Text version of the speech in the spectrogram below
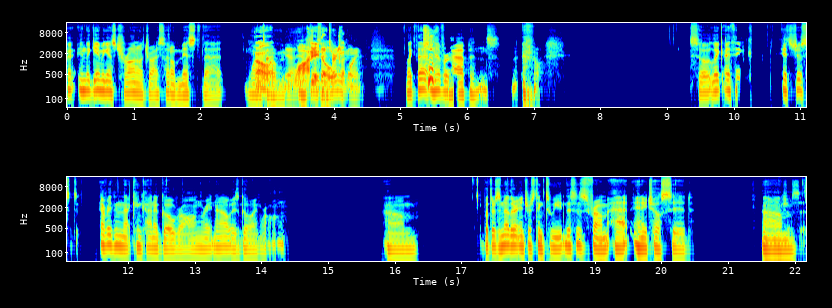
uh, in the game against Toronto, Draisaitl missed that one Oh, time. Yeah, Wide he has turning point. Like that never happens. So like I think it's just everything that can kind of go wrong right now is going wrong. Um but there's another interesting tweet. This is from at NHL Sid. Um Just said.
